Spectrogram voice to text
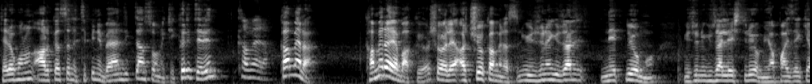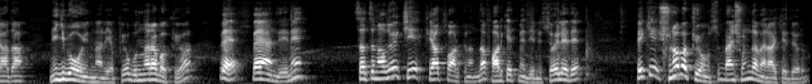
telefonun arkasını tipini beğendikten sonraki kriterin Kamera. kamera. Kameraya bakıyor. Şöyle açıyor kamerasını. Yüzüne güzel netliyor mu? Yüzünü güzelleştiriyor mu? Yapay zekada ne gibi oyunlar yapıyor? Bunlara bakıyor. Ve beğendiğini satın alıyor ki fiyat farkının da fark etmediğini söyledi. Peki şuna bakıyor musun? Ben şunu da merak ediyorum.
